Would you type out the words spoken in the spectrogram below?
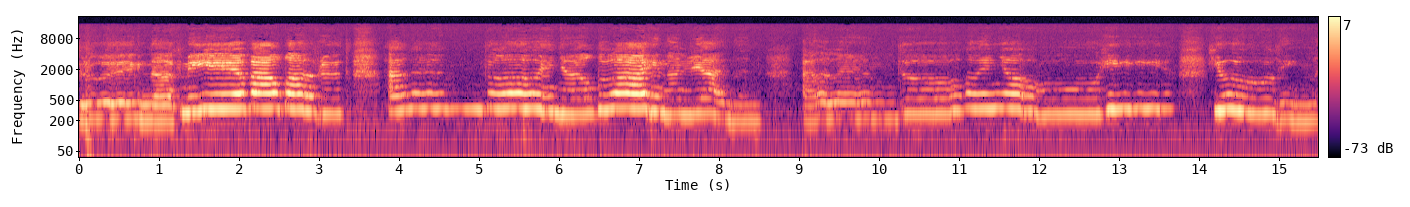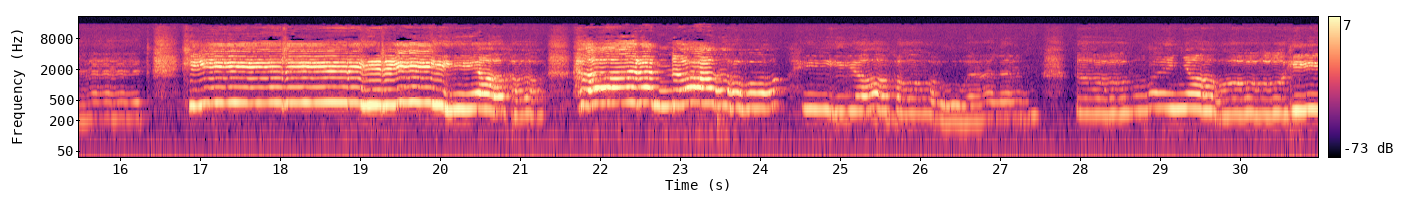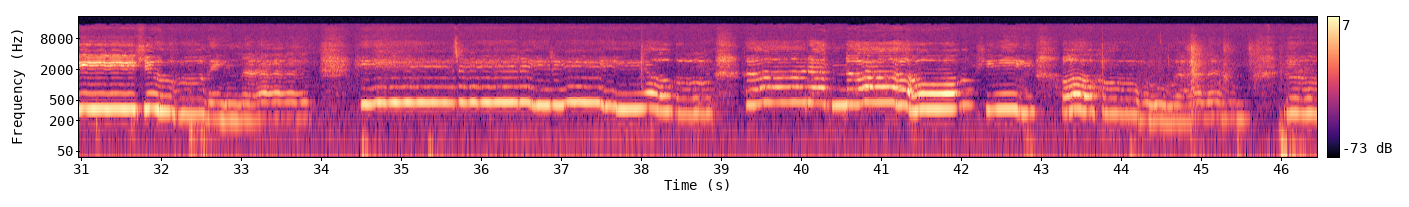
terug naar mij wel bevrut. Allen doen je wijn en jannen. Allen doen je hier. Jullie net He. Mm.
